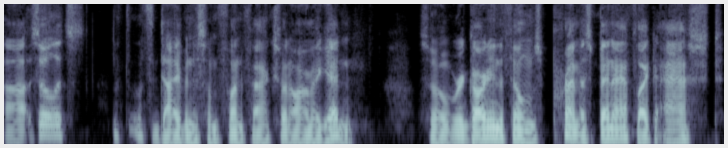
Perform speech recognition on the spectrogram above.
Uh, so let's let's- let's dive into some fun facts on Armageddon. So regarding the film's premise, Ben Affleck asked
